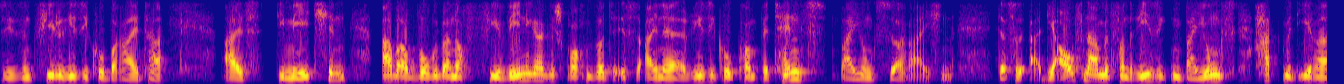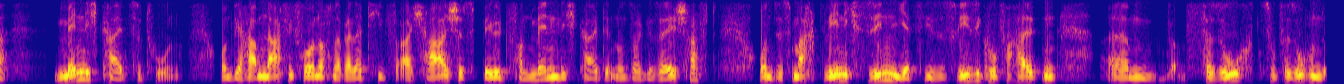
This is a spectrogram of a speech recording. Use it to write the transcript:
Sie sind viel risikobereiter als die Mädchen. Aber worüber noch viel weniger gesprochen wird, ist eine Risikokompetenz bei Jungs zu erreichen. Das, die Aufnahme von Risiken bei Jungs hat mit ihrer Männlichkeit zu tun. Und wir haben nach wie vor noch ein relativ archaisches Bild von Männlichkeit in unserer Gesellschaft. Und es macht wenig Sinn, jetzt dieses Risikoverhalten ähm, versucht, zu versuchen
